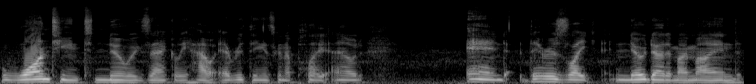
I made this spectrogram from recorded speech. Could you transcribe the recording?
wanting to know exactly how everything is going to play out and there is like no doubt in my mind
